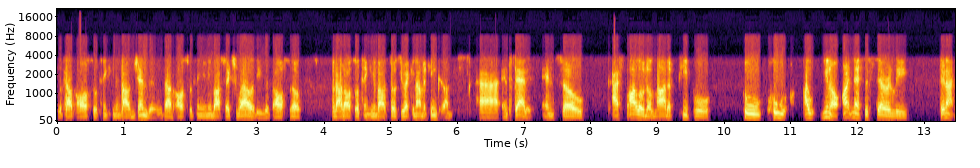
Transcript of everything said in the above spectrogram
without also thinking about gender, without also thinking about sexuality, with also without also thinking about socioeconomic income uh, and status. And so I followed a lot of people who who you know aren't necessarily they're not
